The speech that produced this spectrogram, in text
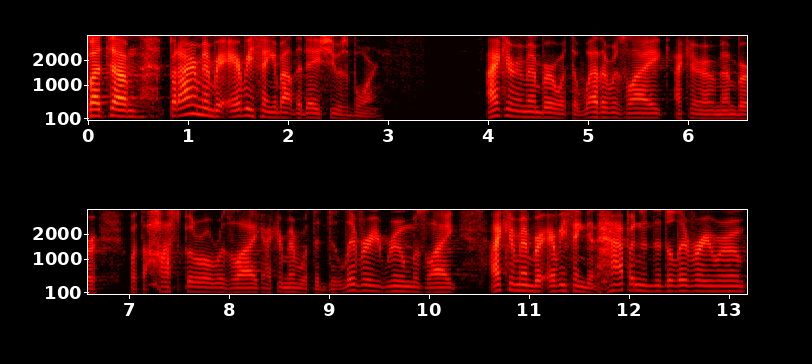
but, um, but I remember everything about the day she was born. I can remember what the weather was like. I can remember what the hospital was like. I can remember what the delivery room was like. I can remember everything that happened in the delivery room.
